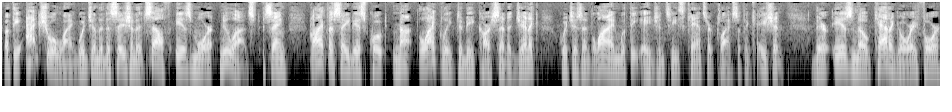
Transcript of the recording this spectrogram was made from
But the actual language in the decision itself is more nuanced, saying glyphosate is, quote, not likely to be carcinogenic which is in line with the agency's cancer classification. There is no category for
